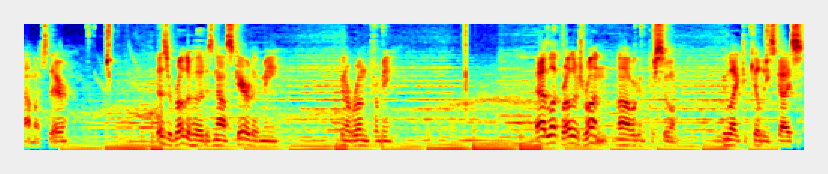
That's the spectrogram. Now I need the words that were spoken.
Not much there. Desert Brotherhood is now scared of me. They're gonna run from me. Bad luck, brothers, run. Oh, we're gonna pursue them. We like to kill these guys.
